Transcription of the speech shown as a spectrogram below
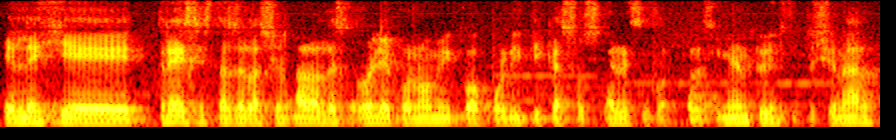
El eje 3 está relacionado al desarrollo económico, políticas sociales y fortalecimiento institucional.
